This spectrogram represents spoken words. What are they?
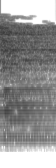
Bye.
